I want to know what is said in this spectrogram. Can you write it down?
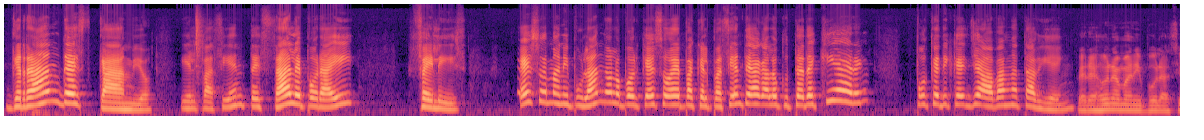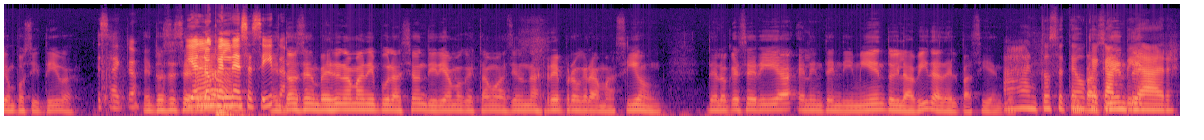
grandes cambios. Y el paciente sale por ahí feliz. Eso es manipulándolo porque eso es para que el paciente haga lo que ustedes quieren, porque que ya van a estar bien. Pero es una manipulación positiva. Exacto. Entonces, y es lo que él necesita. Entonces, en vez de una manipulación, diríamos que estamos haciendo una reprogramación de lo que sería el entendimiento y la vida del paciente. Ah, entonces tengo que cambiar.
